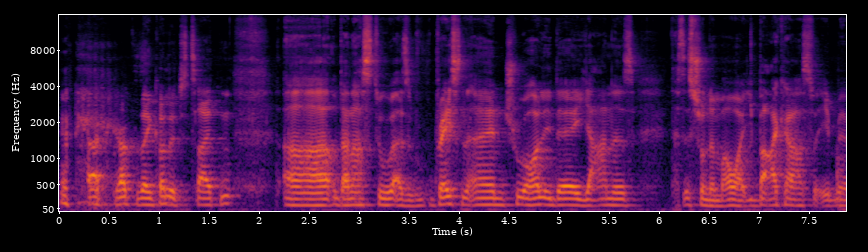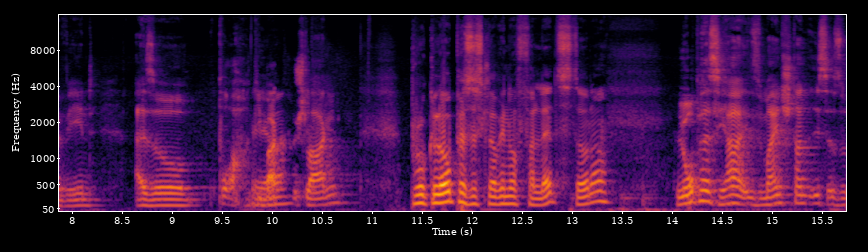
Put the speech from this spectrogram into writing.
zu seinen College-Zeiten. Äh, und dann hast du, also Grayson Allen, True Holiday, Janis, das ist schon eine Mauer. Ibaka hast du eben erwähnt. Also, boah, die ja. Backen geschlagen. Brooke Lopez ist, glaube ich, noch verletzt, oder? Lopez, ja, also mein Stand ist, also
